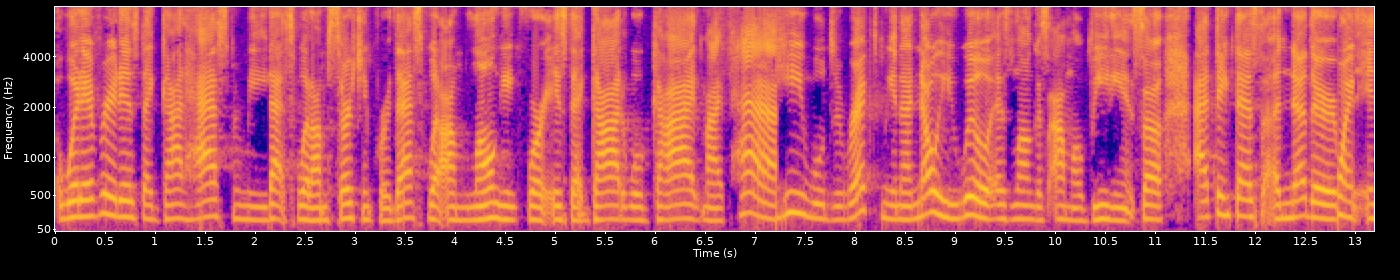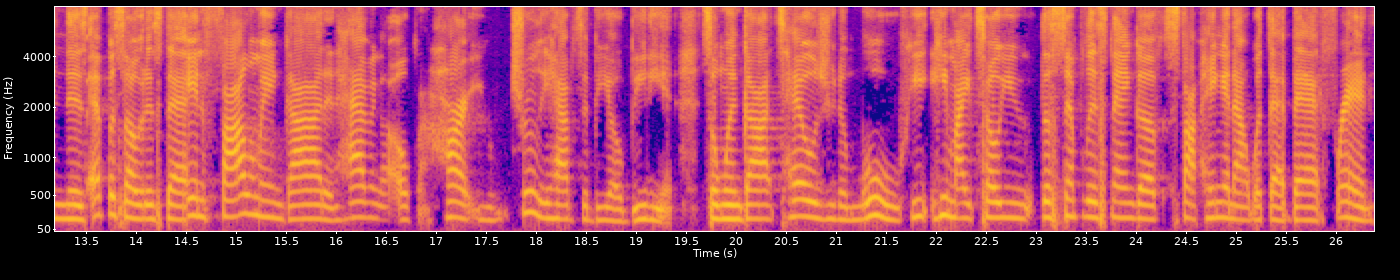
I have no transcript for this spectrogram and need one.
whatever it is that God has for me, that's what I'm searching for. That's what I'm longing for is that God will guide my path. He will direct me. And I know he will as long as I'm obedient. So I think that's another point in this episode is that in following God and having an open heart, you truly have to be obedient. So when God tells you to move, he, he might tell you the simplest thing of stop hanging out with that bad friend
